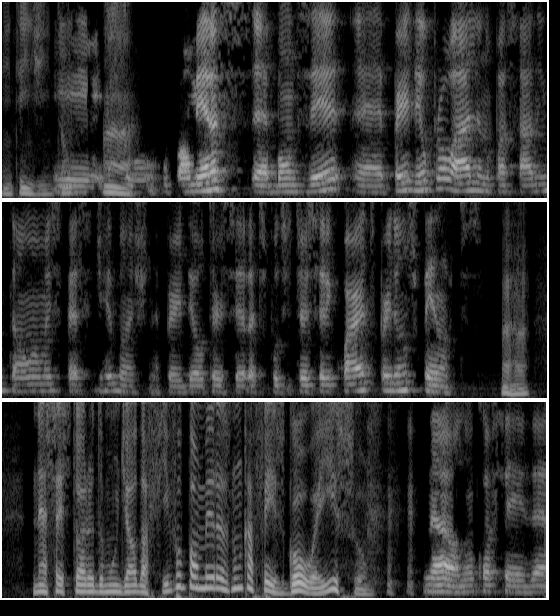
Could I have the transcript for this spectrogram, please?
Entendi. Então, e ah. o, o, Palmeiras, é bom dizer, é, perdeu para o Alho no passado, então é uma espécie de revanche. Né? Perdeu o terceiro, a disputa de terceiro e quarto, perdeu nos pênaltis. Uhum. Nessa história do Mundial da FIFA, o Palmeiras nunca fez gol, é isso? Não, nunca fez. É.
